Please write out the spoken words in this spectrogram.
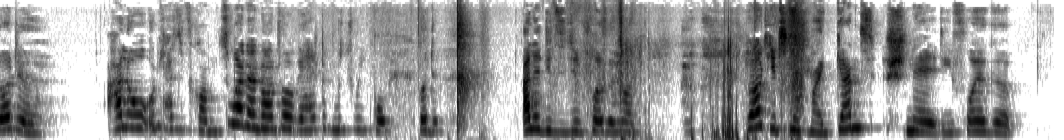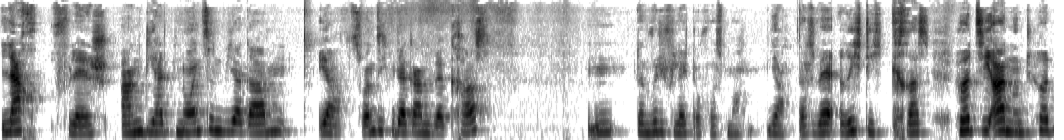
Leute, hallo und herzlich willkommen zu einer neuen Folge Hashtag Mystery Pro. Leute, alle, die diese Folge hören, hört jetzt nochmal ganz schnell die Folge Lachflash an. Die hat 19 Wiedergaben. Ja, 20 Wiedergaben wäre krass. Hm, dann würde ich vielleicht auch was machen. Ja, das wäre richtig krass. Hört sie an und hört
